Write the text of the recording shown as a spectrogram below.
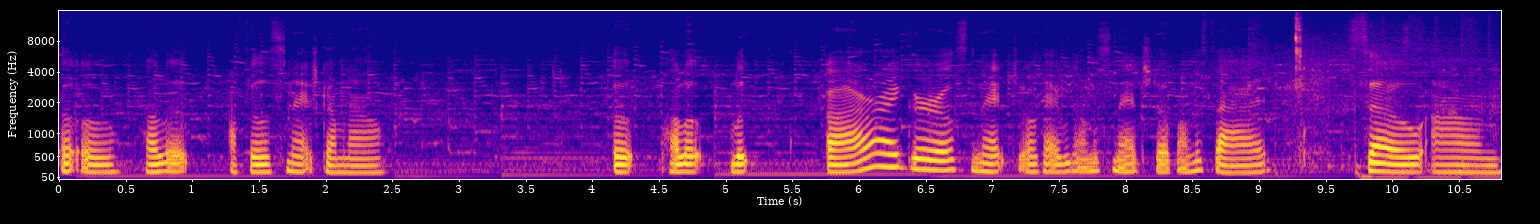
Uh-oh, hold up. I feel a snatch coming on. Up, uh, hold up, look, right, girl, snatch. Okay, we're gonna snatch it up on the side. So, um,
